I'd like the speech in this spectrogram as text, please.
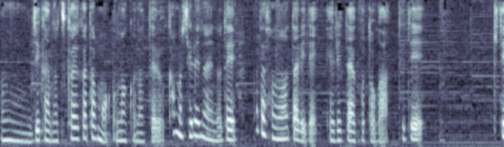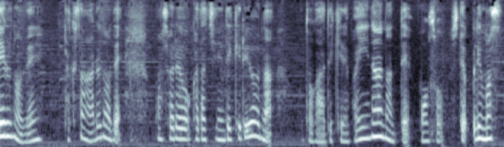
うん、時間の使い方も上手くなってるかもしれないのでまたその辺りでやりたいことが出てきているのでねたくさんあるので、まあ、それを形にできるようなことができればいいななんて妄想しております。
